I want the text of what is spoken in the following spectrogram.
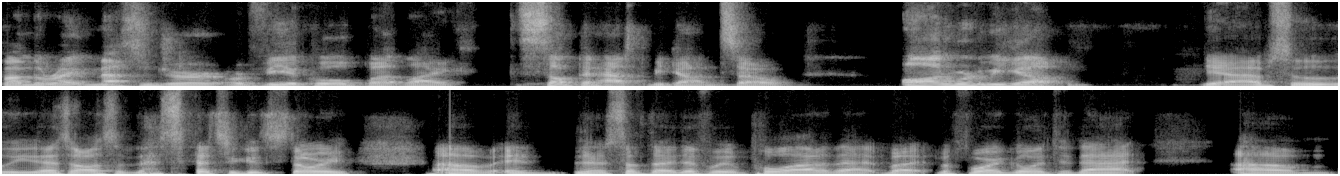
found the right messenger or vehicle, but like something has to be done. So onward we go. Yeah, absolutely. That's awesome. That's such a good story. Um, and there's something I definitely will pull out of that. But before I go into that, um,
